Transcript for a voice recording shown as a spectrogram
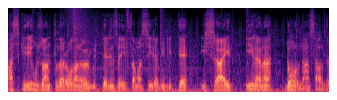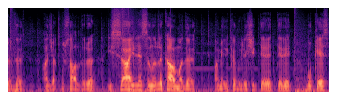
askeri uzantıları olan örgütlerin zayıflamasıyla birlikte İsrail İran'a doğrudan saldırdı. Ancak bu saldırı İsrail'le sınırlı kalmadı. Amerika Birleşik Devletleri bu kez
